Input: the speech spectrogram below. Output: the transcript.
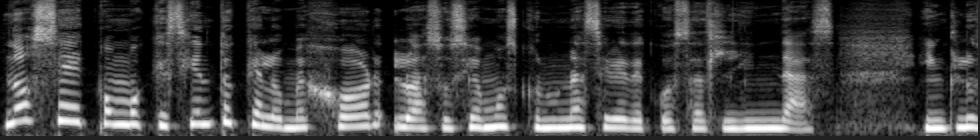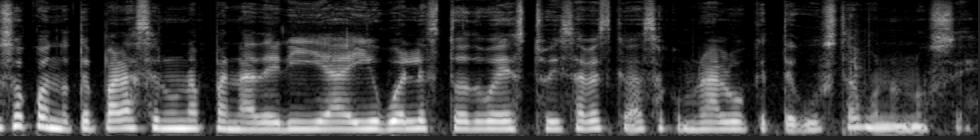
No sé, como que siento que a lo mejor lo asociamos con una serie de cosas lindas. Incluso cuando te paras en una panadería y hueles todo esto y sabes que vas a comer algo que te gusta, bueno, no sé.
